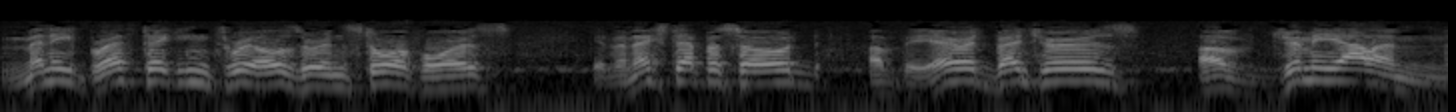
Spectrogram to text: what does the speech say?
Many breathtaking thrills are in store for us in the next episode of The Air Adventures of Jimmy Allen.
